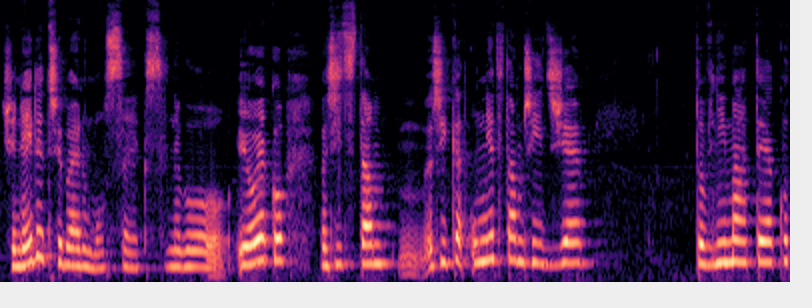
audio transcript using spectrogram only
že nejde třeba jenom o sex, nebo jo, jako říct tam, říkat, umět tam říct, že to vnímáte jako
